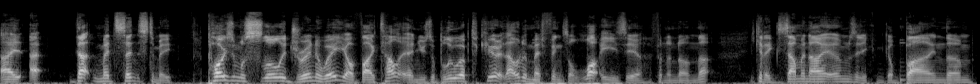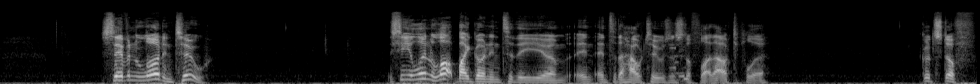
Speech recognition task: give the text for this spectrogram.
I, I, that made sense to me. Poison will slowly drain away your vitality and use a blue herb to cure it. That would have made things a lot easier if I'd have known that. You can examine items and you can combine them. Saving and loading too. See, you learn a lot by going into the um, in, into the how-tos and stuff like that, how to play. Good stuff.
